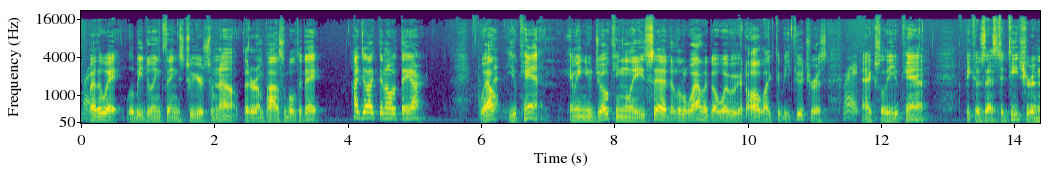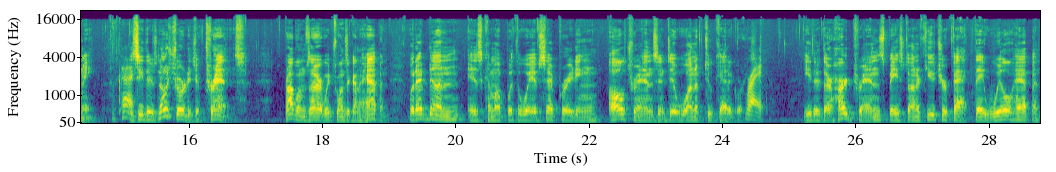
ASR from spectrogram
Right. By the way, we'll be doing things two years from now that are impossible today. How'd you like to know what they are? Well, you can. I mean, you jokingly said a little while ago, well, we would all like to be futurists. Right. Actually, you can, because that's the teacher in me. Okay. You see, there's no shortage of trends. Problems are which ones are going to happen. What I've done is come up with a way of separating all trends into one of two categories. Right. Either they're hard trends based on a future fact. They will happen.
